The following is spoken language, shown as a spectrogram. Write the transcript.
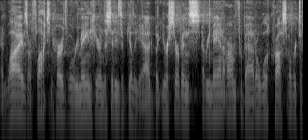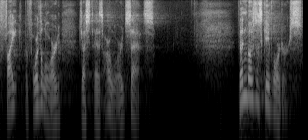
and wives, our flocks and herds will remain here in the cities of Gilead, but your servants, every man armed for battle, will cross over to fight before the Lord, just as our Lord says. Then Moses gave orders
